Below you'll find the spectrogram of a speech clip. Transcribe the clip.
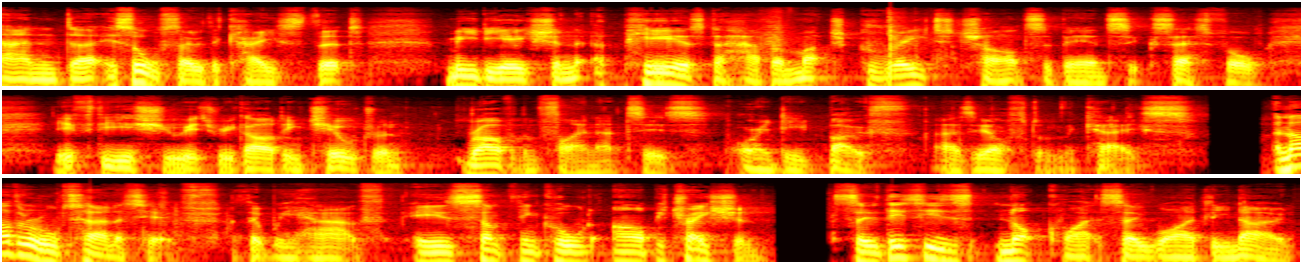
And uh, it's also the case that mediation appears to have a much greater chance of being successful if the issue is regarding children rather than finances, or indeed both, as is often the case. Another alternative that we have is something called arbitration. So this is not quite so widely known.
